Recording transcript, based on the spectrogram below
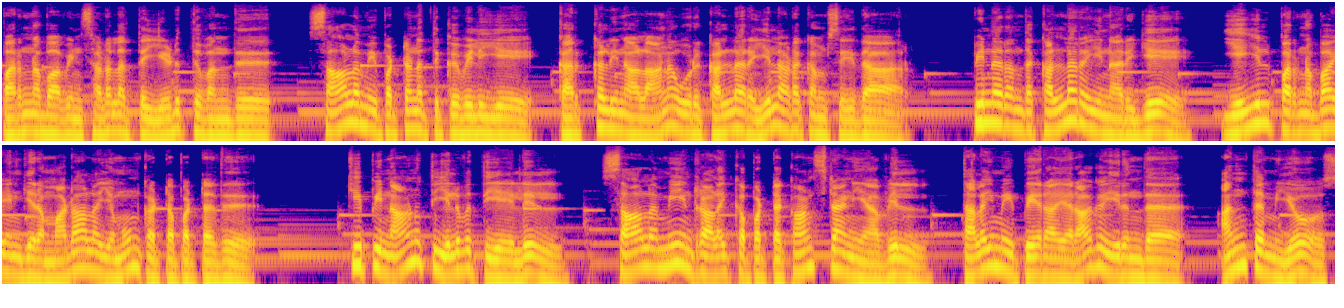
பர்ணபாவின் சடலத்தை எடுத்து வந்து சாலமி பட்டணத்துக்கு வெளியே கற்களினாலான ஒரு கல்லறையில் அடக்கம் செய்தார். பின்னர் அந்த கல்லறையின் அருகே எயில் பர்ணபா என்கிற மடாலயமும் கட்டப்பட்டது. கிபி நானூத்தி எழுவத்தி ஏழில் சாலமி என்று அழைக்கப்பட்ட கான்ஸ்டானியாவில் தலைமை பேராயராக இருந்த அந்தமியோஸ்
